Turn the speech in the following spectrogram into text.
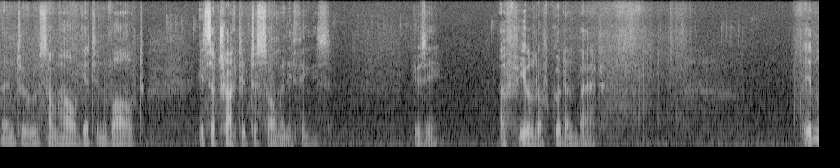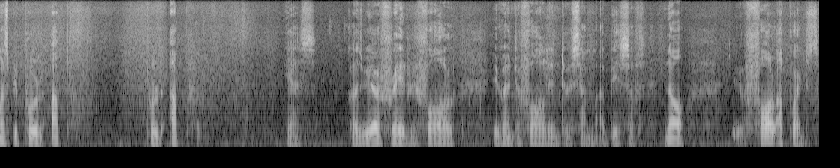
and to somehow get involved. It's attracted to so many things. You see? A field of good and bad. It must be pulled up. Pulled up. Yes. Because we are afraid we fall, you're going to fall into some abyss of no. Fall upwards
